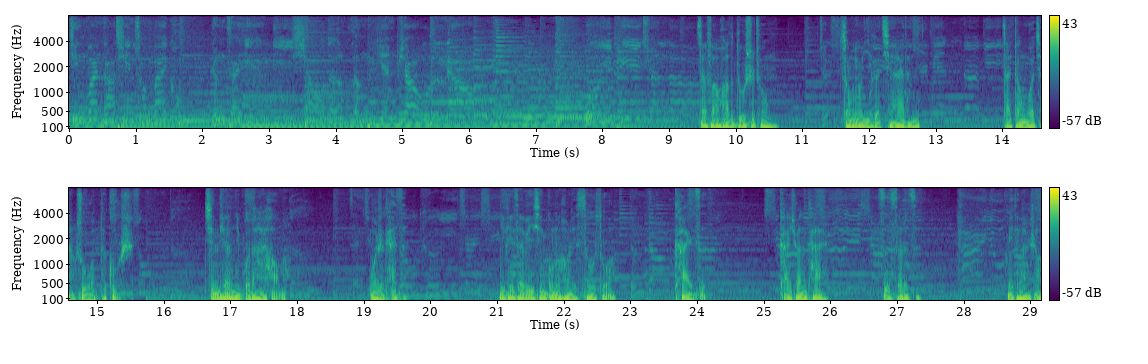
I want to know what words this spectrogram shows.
尽管他千疮百孔，仍在夜里笑得冷眼漂亮。我已疲倦了。在繁华的都市中，总有一个亲爱的你，在等我讲述我们的故事。今天的你过得还好吗？我是凯子，你可以在微信公众号里搜索“凯子”，凯旋的凯。紫色的紫，每天晚上，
